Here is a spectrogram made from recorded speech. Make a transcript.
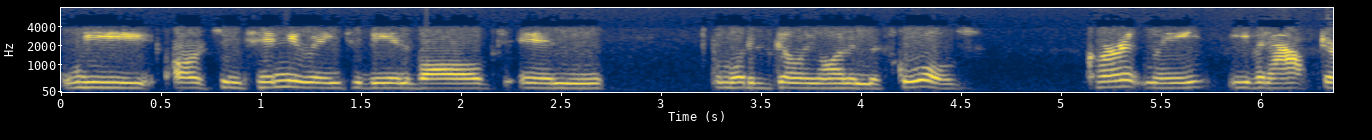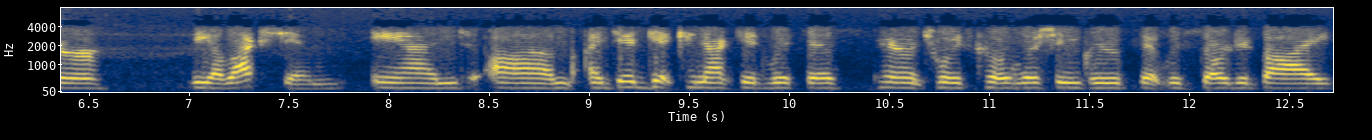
we are continuing to be involved in what is going on in the schools currently, even after the election. And um, I did get connected with this Parent Choice Coalition group that was started by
